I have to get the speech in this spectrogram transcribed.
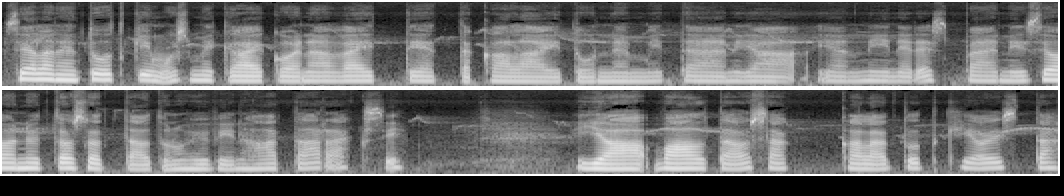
sellainen tutkimus, mikä aikoinaan väitti, että kala ei tunne mitään ja, ja niin edespäin, niin se on nyt osoittautunut hyvin hataraksi. Ja valtaosa kalatutkijoista,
